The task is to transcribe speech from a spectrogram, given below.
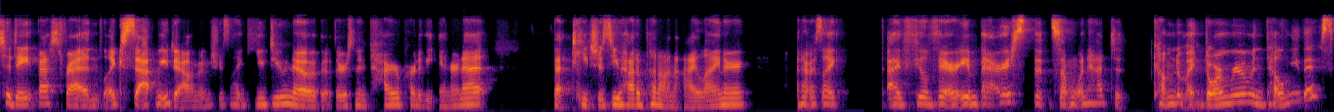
to date best friend like sat me down and she's like, You do know that there's an entire part of the internet that teaches you how to put on eyeliner. And I was like, I feel very embarrassed that someone had to come to my dorm room and tell me this,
